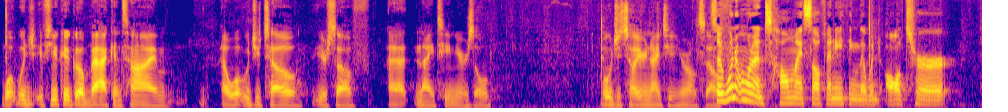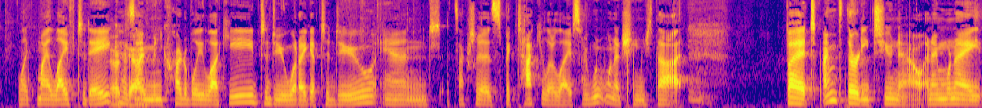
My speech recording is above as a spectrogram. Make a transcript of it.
what would you, if you could go back in time? Uh, what would you tell yourself at 19 years old? What would you tell your 19 year old self? So I wouldn't want to tell myself anything that would alter like my life today because Okay. I'm incredibly lucky to do what I get to do and it's actually a spectacular life so I wouldn't want to change that. But I'm 32 now and I'm, when I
